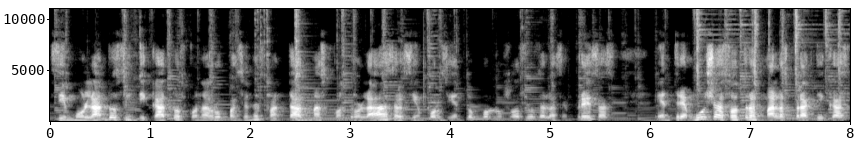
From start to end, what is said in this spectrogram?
simulando sindicatos con agrupaciones fantasmas controladas al 100% por los socios de las empresas, entre muchas otras malas prácticas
